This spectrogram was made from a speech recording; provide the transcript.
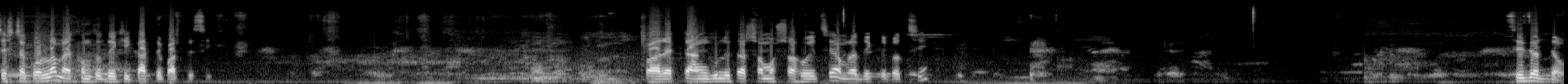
চেষ্টা করলাম। এখন তো দেখি কাটতে পারতেছি। পার একটা আঙ্গুলে তার সমস্যা হয়েছে, আমরা দেখতে পাচ্ছি। সিজার দাও।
